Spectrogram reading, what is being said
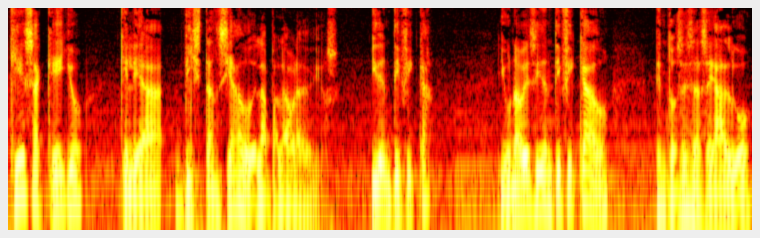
qué es aquello que le ha distanciado de la palabra de Dios. Identifica. Y una vez identificado, entonces hace algo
